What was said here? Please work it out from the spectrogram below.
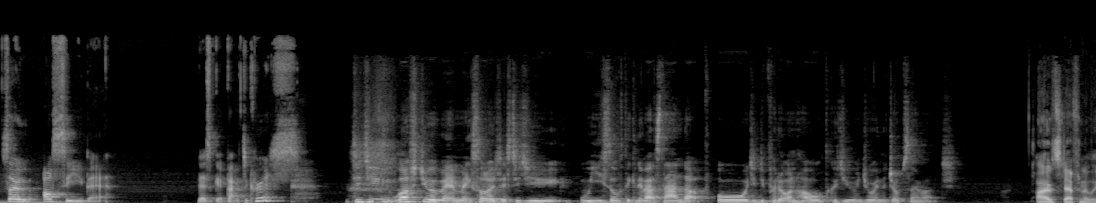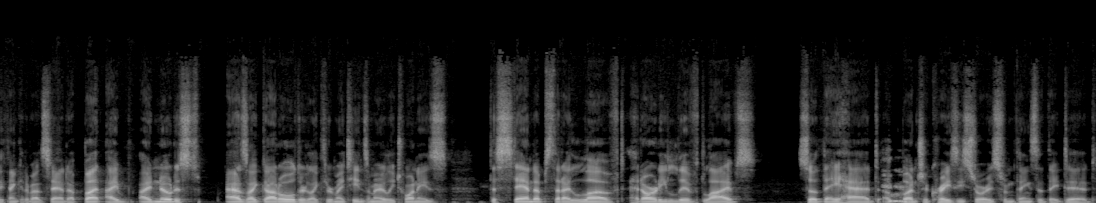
So I'll see you there. Let's get back to Chris. Did you, whilst you were a mixologist, did you were you still thinking about stand up, or did you put it on hold because you were enjoying the job so much? I was definitely thinking about stand up, but I I noticed as I got older, like through my teens and my early twenties, the stand ups that I loved had already lived lives, so they had a bunch of crazy stories from things that they did,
